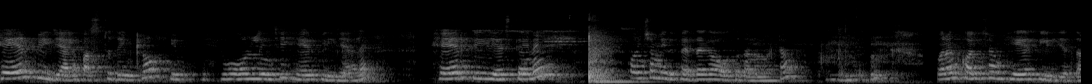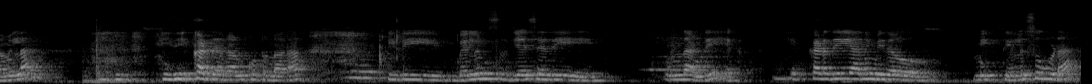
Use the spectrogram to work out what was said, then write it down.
హెయిర్ పీల్ చేయాలి ఫస్ట్ దీంట్లో. హోల్ నుంచి హెయిర్ పీల్ చేయాలి. హెయిర్ పీల్ చేస్తేనే కొంచెం ఇది పెద్దగా అవుతుంది అనమాట మనం కొంచెం హెయిర్ పీల్ చేద్దాం. ఇలా ఇది ఇక్కడిది అని అనుకుంటున్నారా? ఇది బెలూన్స్ చేసేది ఉందండి. ఎక్- ఎక్కడిది అని మీరు మీకు తెలుసు కూడా.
